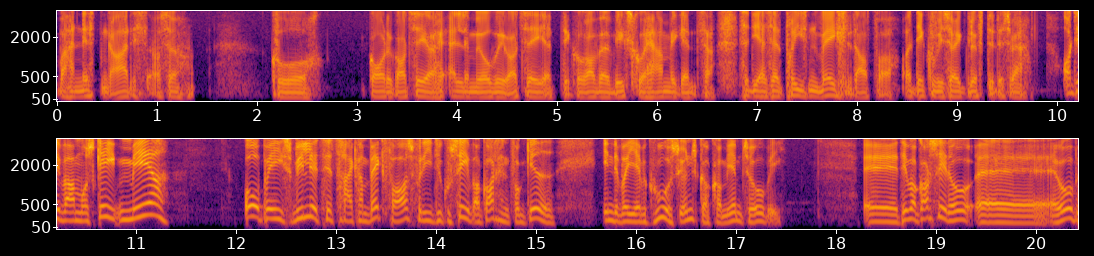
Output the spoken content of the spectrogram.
var han næsten gratis, og så kunne går det godt se, og alle dem i OB godt se, at det kunne godt være, at vi ikke skulle have ham igen. Så, så de har sat prisen væsentligt op, og, og det kunne vi så ikke løfte, desværre. Og det var måske mere OB's vilje til at trække ham væk for os, fordi de kunne se, hvor godt han fungerede, end det var Jeppe Kurs ønsker at komme hjem til OB. Øh, det var godt set af øh, OB,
